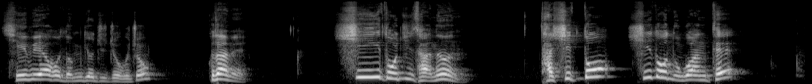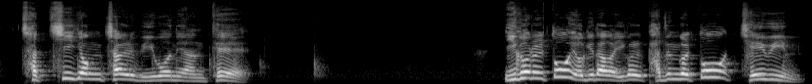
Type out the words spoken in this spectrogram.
제외하고 넘겨주죠. 그죠? 그 다음에 시도지사는 다시 또 시도 누구한테? 자치경찰위원회한테 이거를 또 여기다가 이걸 받은 걸 또 재위임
